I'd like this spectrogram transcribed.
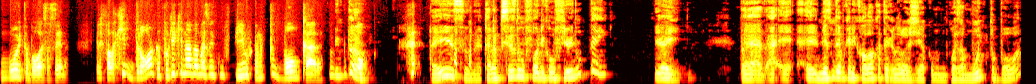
Muito boa essa cena. Ele fala, que droga, por que, que nada mais vem com fio? É muito bom, cara. Então, é isso, né? O cara precisa de um fone com fio e não tem. E aí? Tá, é, é, é, mesmo tempo que ele coloca a tecnologia como uma coisa muito boa,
